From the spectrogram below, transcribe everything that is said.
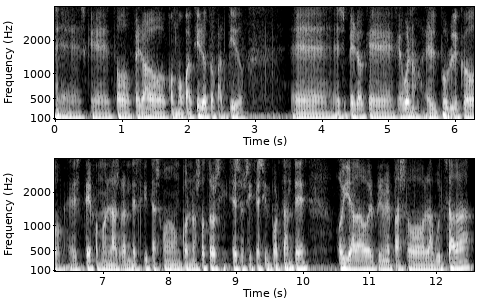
es que todo, pero como cualquier otro partido. Eh, espero que, bueno, el público esté como en las grandes citas con, con, nosotros, eso sí que es importante. Hoy ha dado el primer paso la bulchada.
